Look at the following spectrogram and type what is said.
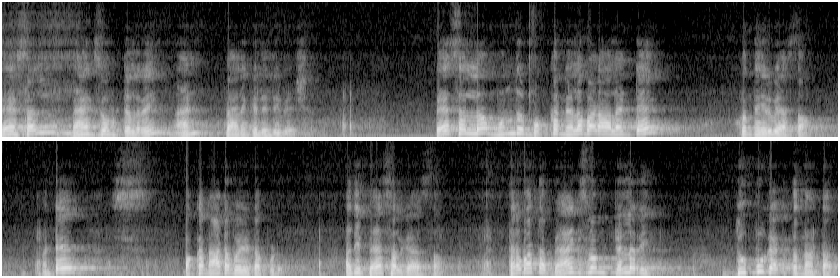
basal maximum tillering and panicle elevation బేసల్లో ముందు మొక్క నిలబడాలంటే కొంత ఎరువు వేస్తాం. అంటే మొక్క నాటబోయేటప్పుడు అది బేసల్గా వేస్తాం. తర్వాత మ్యాక్సిమం టెల్లరింగ్ దుబ్బు కట్టుతుంది అంటారు.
